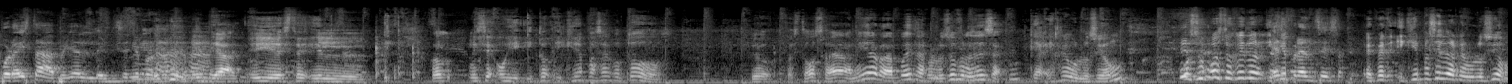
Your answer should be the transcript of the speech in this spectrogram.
por ahí estaba, pero ya el, el diseño también. Ya, y este, el. cuando Me dice, oye, ¿y, to- ¿y qué va a pasar con todos? Digo, pues todos se van a la mierda, pues, la revolución francesa. ¿Qué, ¿Es revolución? Por supuesto que no. ¿Y Es qué, francesa. espérate, ¿y qué pasa en la revolución?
